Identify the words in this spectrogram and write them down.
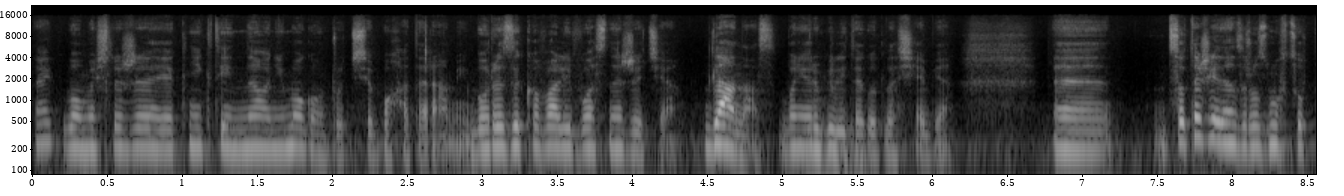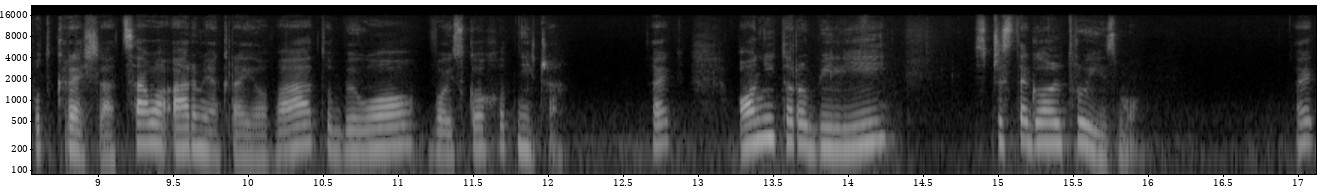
Tak? Bo myślę, że jak nikt inny, oni mogą czuć się bohaterami, bo ryzykowali własne życie dla nas, bo nie robili tego dla siebie. E, Co też jeden z rozmówców podkreśla, cała Armia Krajowa to było wojsko ochotnicze. Tak? Oni to robili z czystego altruizmu. Tak?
